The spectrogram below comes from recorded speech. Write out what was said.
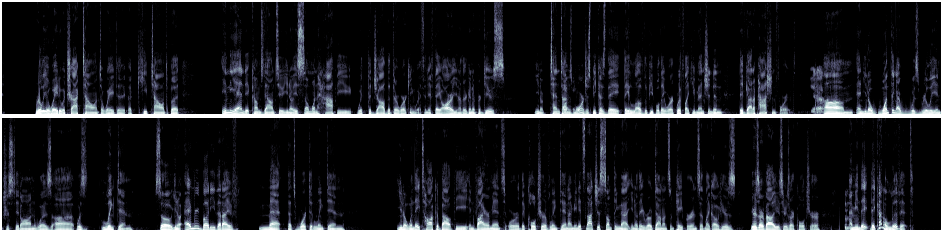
really a way to attract talent, a way to uh, keep talent. But in the end, it comes down to, you know, is someone happy with the job that they're working with? And if they are, you know, they're going to produce you know 10 times more just because they they love the people they work with like you mentioned and they've got a passion for it yeah um and you know one thing i was really interested on was uh was linkedin so you know everybody that i've met that's worked at linkedin you know when they talk about the environment or the culture of linkedin i mean it's not just something that you know they wrote down on some paper and said like oh here's here's our values here's our culture mm-hmm. i mean they they kind of live it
